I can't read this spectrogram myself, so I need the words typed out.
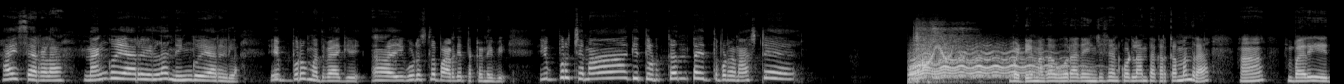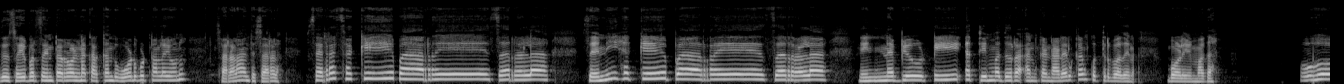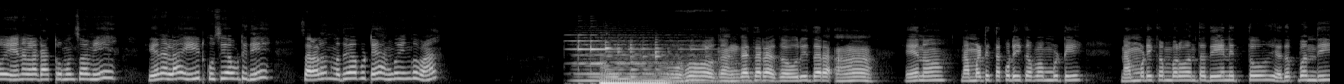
Hi ಸರಳ ನಂಗೂ ಯಾರು ಇಲ್ಲ ನಿಂಗೂ ಯಾರು ಇಲ್ಲ ಇಬ್ಬರು ಮದುವೆ ಆಗಿವಿ ಈ ಗುಡಿಸ್ಲು ಬಾಡಿಗೆ ತಗೊಂಡಿವಿ ಇಬ್ಬರು ಚೆನ್ನಾಗಿ ದುಡ್ಕಂತ ಇತ್ತು ಬಿಡೋಣ ಅಷ್ಟೇ ಬಡ್ಡಿ ಮಗ ಊರಾಗ ಇಂಜೆಕ್ಷನ್ ಕೊಡ್ಲಾ ಅಂತ ಕರ್ಕೊಂಬಂದ್ರ ಹಾಂ ಬರೀ ಇದು ಸೈಬರ್ ಸೆಂಟರ್ ಒಳನ ಕರ್ಕೊಂಡು ಓಡ್ಬಿಟ್ನಲ್ಲ ಇವನು? ಸರಳ ಅಂತೆ, ಸರಳ. ಸರಸಕ್ಕೆ ಬಾರೇ ಸರಳ. ಸನಿಹಕ್ಕೆ ಬಾರೇ ಸರಳ. ನಿನ್ನ ಬ್ಯೂಟಿ ಅತಿ ಮಧುರ ಅನ್ಕೊಂಡು ಆಡಲ್ಕೊಂಡು ಕೂತಿರ್ಬೋದೇನು, ಬೋಳಿ ಮಗ. ಓಹೋ, ಏನಲ್ಲ ಡಾಕ್ಟರ್ ಮುನ್ಸ್ವಾಮಿ? ಏನಲ್ಲ, ಈಟ್ ಖುಷಿ ಆಗ್ಬಿಟ್ಟಿದಿ? ಸರಳನ ಮದುವೆ ಆಗ್ಬಿಟ್ಟೆ, ಹಂಗು ಹಿಂಗುವ? ಓಹೋ, ಗಂಗಾಧರ ಗೌರಿಧರ ಹಾಂ ಏನೋ, ನಮ್ಮಟ್ಟಿ ತಕುಡಿಕೊಂಬಂದ್ಬಿಟ್ಟು ನಮ್ಮ ಹುಡಿಕೊಂಬರುವಂಥದ್ದು ಏನಿತ್ತು? ಎದಕ್ಕೆ ಬಂದು?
